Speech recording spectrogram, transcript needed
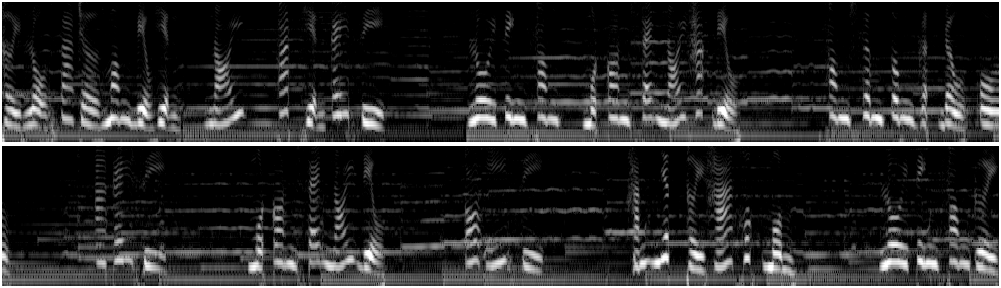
thời lộ ra chờ mong biểu hiện, Nói, phát hiện cái gì? Lôi tinh phong, một con sẽ nói hát điểu. Phong Sâm Tông gật đầu, ồ À cái gì? Một con sẽ nói điều. Có ý gì? Hắn nhất thời há hốc mồm. Lôi tinh phong cười,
